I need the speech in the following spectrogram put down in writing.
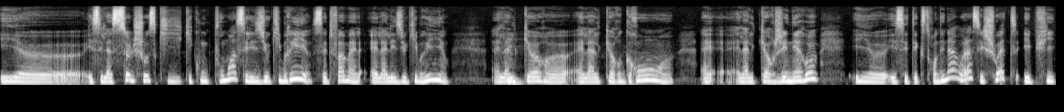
Et, et c'est la seule chose qui, qui, compte pour moi, c'est les yeux qui brillent. Cette femme, elle, elle a les yeux qui brillent. Elle a le hmm. cœur, elle a le cœur grand, elle, a le cœur généreux. Euh, et, c'est extraordinaire, voilà, c'est chouette. Et puis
